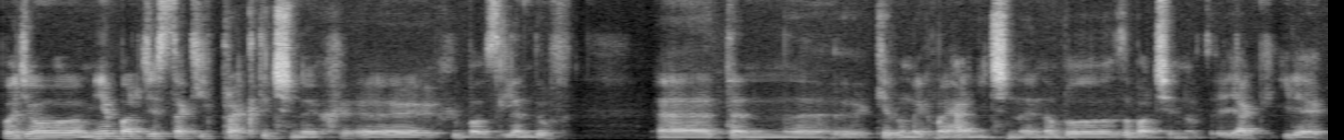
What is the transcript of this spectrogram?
powiedział mnie bardziej z takich praktycznych chyba względów ten kierunek mechaniczny, no bo zobaczcie, no jak ile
